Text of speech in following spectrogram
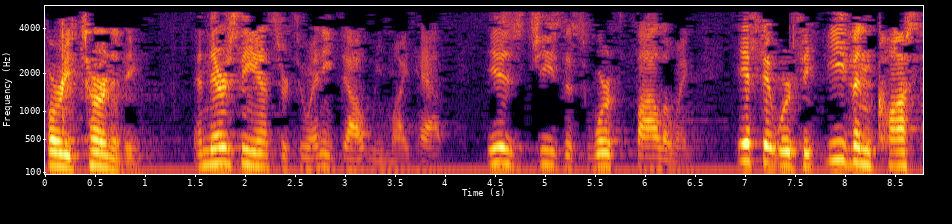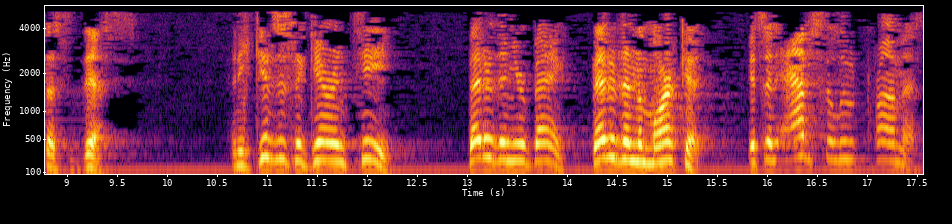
for eternity. And there's the answer to any doubt we might have. Is Jesus worth following? If it were to even cost us this. And he gives us a guarantee. Better than your bank. Better than the market. It's an absolute promise.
